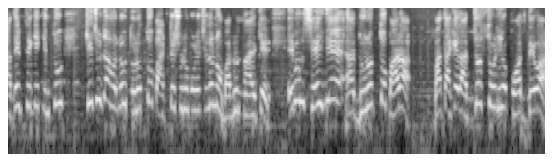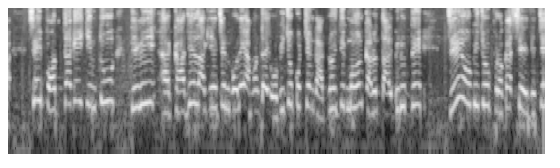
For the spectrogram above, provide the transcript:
তাদের থেকে কিন্তু কিছুটা হলেও দূরত্ব বাড়তে শুরু করেছিল নবারুণ নায়কের। এবং সেই যে দূরত্ব বাড়া বা তাকে রাজ্যস্তরীয় পদ দেওয়া, সেই পদটাকেই কিন্তু তিনি কাজে লাগিয়েছেন বলে এমনটাই অভিযোগ করছেন রাজনৈতিক মহল। কারণ তার বিরুদ্ধে যে অভিযোগ প্রকাশ্যে এসেছে,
